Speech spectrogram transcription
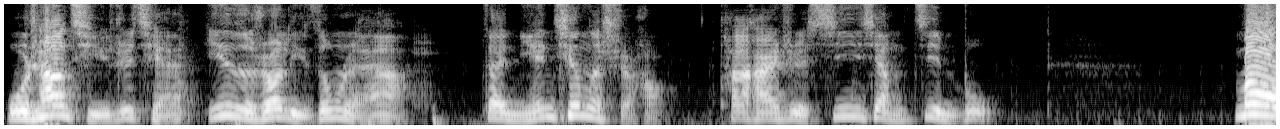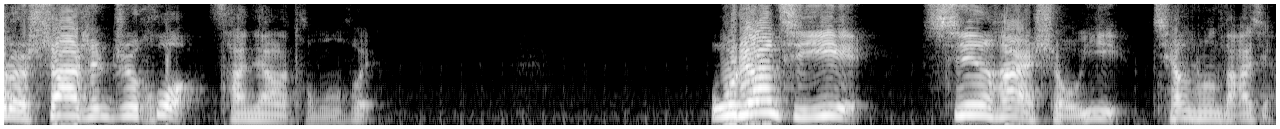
武昌起义之前，因此说李宗仁啊，在年轻的时候，他还是心向进步，冒着杀身之祸参加了同盟会。武昌起义，辛亥首义，枪声打响，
